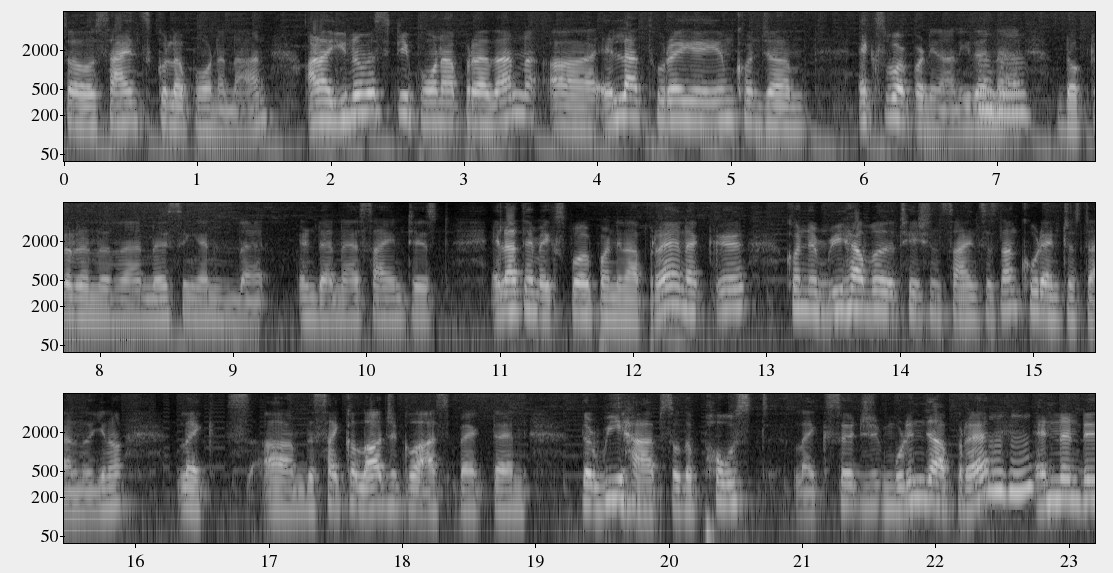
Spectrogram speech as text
ஸோ சயின்ஸ்குள்ளே போனேன் நான். ஆனால் யூனிவர்சிட்டி போன அப்புறம் தான் எல்லா துறையையும் கொஞ்சம் எக்ஸ்ப்ளோர் பண்ணினான் இது என்ன? டாக்டர் என்ன நர்சிங் என்ன என்ன சயின்டிஸ்ட் எல்லாத்தையும் எக்ஸ்ப்ளோர் பண்ணின அப்புறம் எனக்கு கொஞ்சம் ரீஹாபிலிட்டேஷன் சயின்சஸ் தான் கூட இன்ட்ரெஸ்டாக இருந்தது. You know like the psychological aspect and the rehab so the post like surgery முடிஞ்ச அப்புறம் என்னென்று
